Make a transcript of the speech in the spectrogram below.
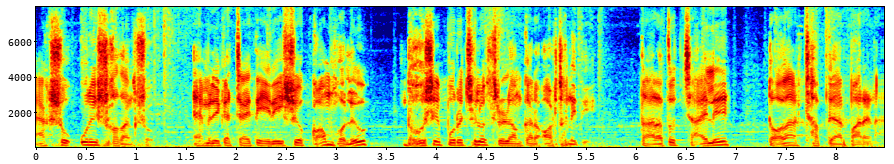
একশো উনিশ শতাংশ। আমেরিকার চাইতে এই রেশিও কম হলেও ধসে পড়েছিল শ্রীলঙ্কার অর্থনীতি। তারা তো চাইলে ডলার ছাপতে আর পারে না।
